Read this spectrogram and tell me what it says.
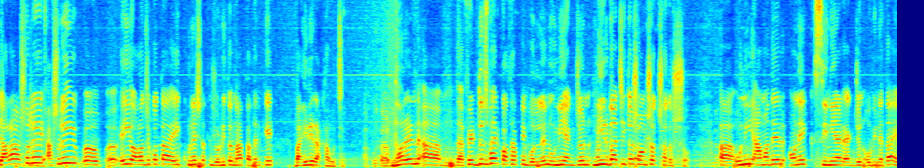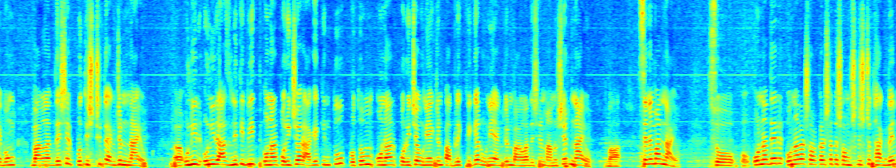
যারা আসলে, আসলেই এই অরাজকতা, এই খুনের সাথে জড়িত না, তাদেরকে বাহিরে রাখা উচিত। ধরেন ফেরদুস ভাইয়ের কথা আপনি বললেন, উনি একজন নির্বাচিত সংসদ সদস্য। উনি আমাদের অনেক সিনিয়র একজন অভিনেতা এবং বাংলাদেশের প্রতিষ্ঠিত একজন নায়ক। উনি উনি রাজনীতিবিদ, ওনার পরিচয়ের আগে কিন্তু প্রথম ওনার পরিচয় উনি একজন পাবলিক ফিগার উনি একজন বাংলাদেশের মানুষের নায়ক বা সিনেমার নায়ক। সো ওনাদের, ওনারা সরকারের সাথে সংশ্লিষ্ট থাকবেন,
